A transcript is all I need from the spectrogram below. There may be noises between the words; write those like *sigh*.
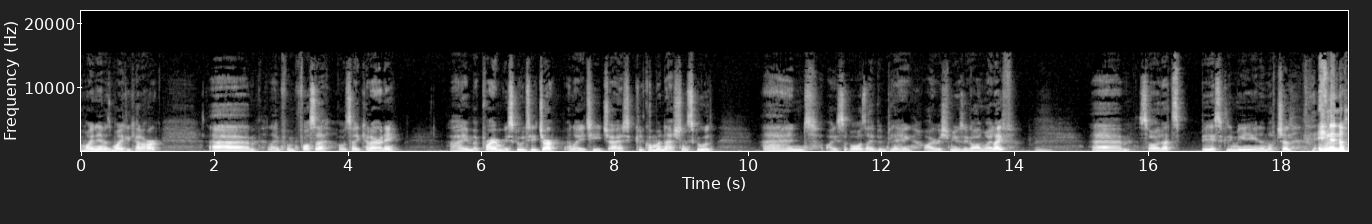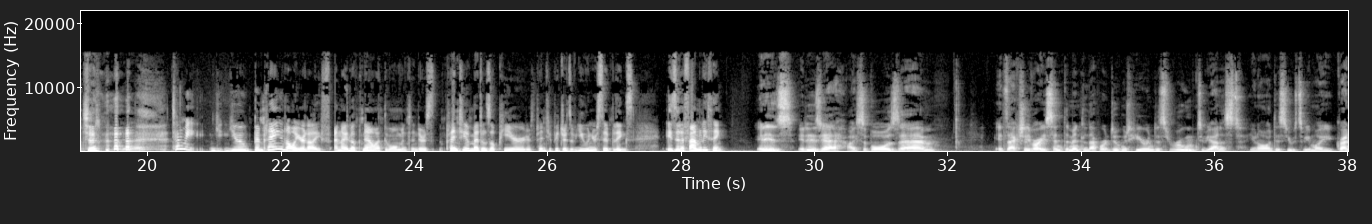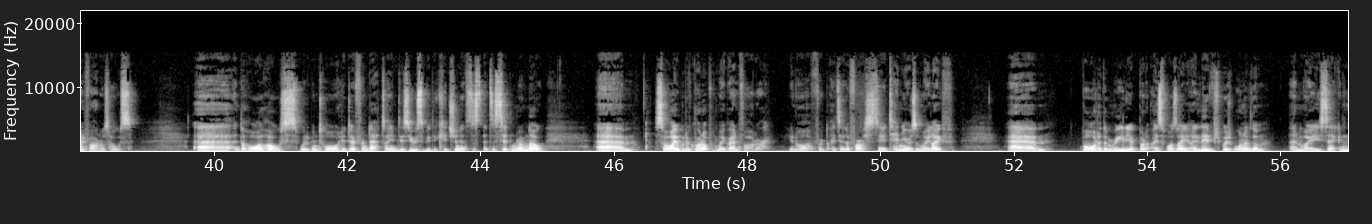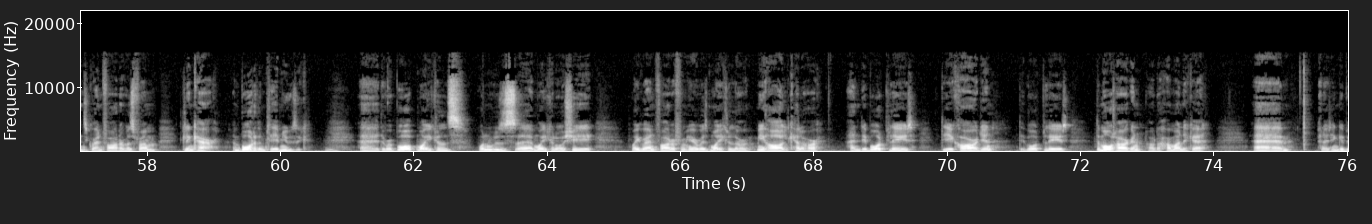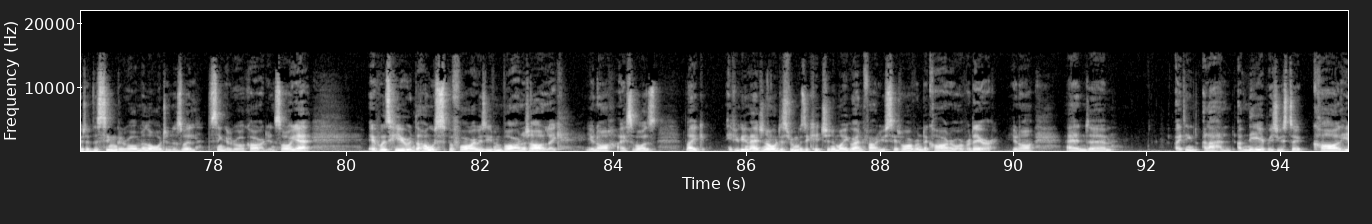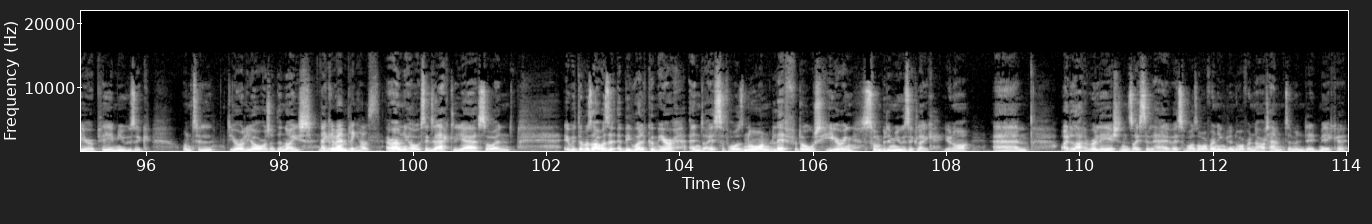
my name is Michael Kelliher, um, and I'm from Fossa, outside Killarney. I'm a primary school teacher, and I teach at Kilcummin National School. And I suppose I've been playing Irish music all my life. Um, so that's basically me in a nutshell. *laughs* In a nutshell. Yeah. *laughs* Tell me, you've been playing it all your life, and I look now at the moment, and there's plenty of medals up here. There's plenty of pictures of you and your siblings. Is it a family thing? It is. It is. Yeah. I suppose um, it's actually very sentimental that we're doing it here in this room. To be honest, you know, this used to be my grandfather's house, uh, and the whole house would have been totally different that time. This used to be the kitchen. It's a, it's a sitting room now. Um, so I would have grown up with my grandfather. You know, for I'd say the first say ten years of my life. Um, both of them really, but I suppose I, I lived with one of them, and my second grandfather was from Glencar, and both of them played music. Uh, they were both Michaels. One was uh, Michael O'Shea. My grandfather from here was Michael or Mihal Kelliher, and they both played the accordion. They both played the mouth organ or the harmonica, um, and I think a bit of the single row melodeon as well, the single row accordion. So yeah, it was here in the house before I was even born at all. Like you know, I suppose like if you can imagine, oh, this room was a kitchen, and my grandfather used to sit over in the corner over there, you know, and um, I think a lot of neighbours used to call here, play music until the early hours of the night. Like a know. rambling house. A rambling house, exactly, yeah. So, and it was, there was always a, a big welcome here, and I suppose no one left without hearing some bit of music, like, you know. Um, I had a lot of relations I still have, I suppose, over in England, over in Northampton, and they'd make a,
